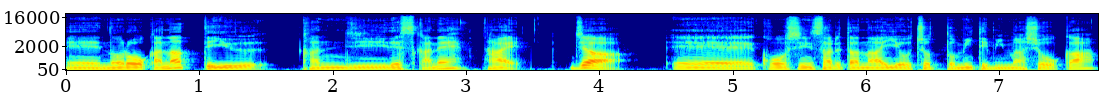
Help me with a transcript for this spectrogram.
え、乗ろうかなっていう感じですかね。はい。じゃあ、え、更新された内容ちょっと見てみましょうか。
